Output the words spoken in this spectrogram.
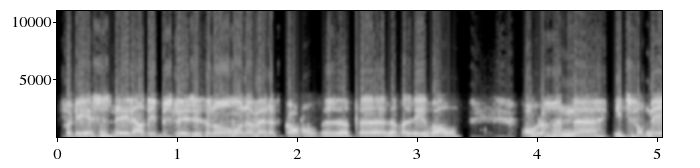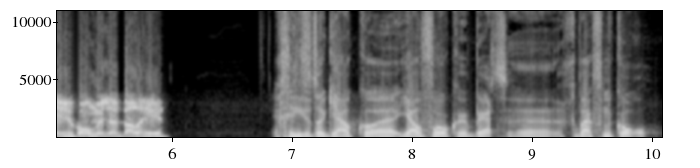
voor de eerste snede had hij beslissing genomen en dan werd het korrel. Dus dat, uh, dat was in ieder geval ook nog een, uh, iets wat meegekomen is uit België. Geniet het ook jouw, uh, jouw voorkeur, Bert? gebruik van de korrel?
